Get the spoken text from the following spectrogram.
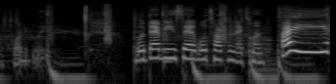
accordingly. With that being said, we'll talk the next one. Bye.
